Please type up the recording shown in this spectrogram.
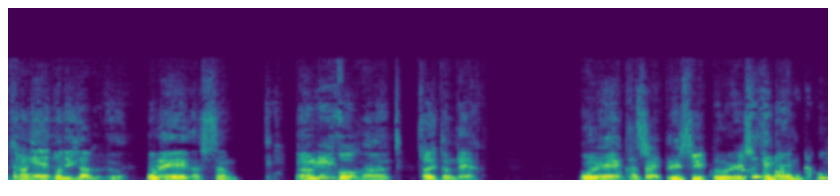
상해 보니까 그 올해 가수상 또 어, 써있던데 올해 가수 될수 있도록 열심히 하는 부분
